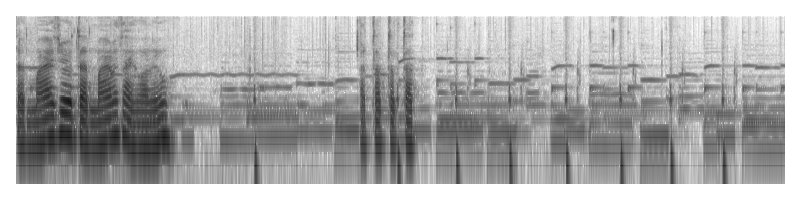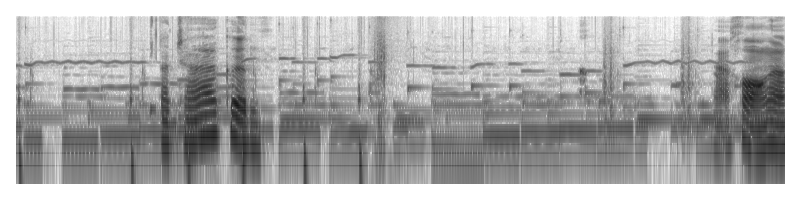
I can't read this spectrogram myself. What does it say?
ตัดไม้ช่วยตัดไม้มาใส่ก่อนเร็ว ตัดตัดตัดตัด ตัดช้าเกิน หาของเหรอ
